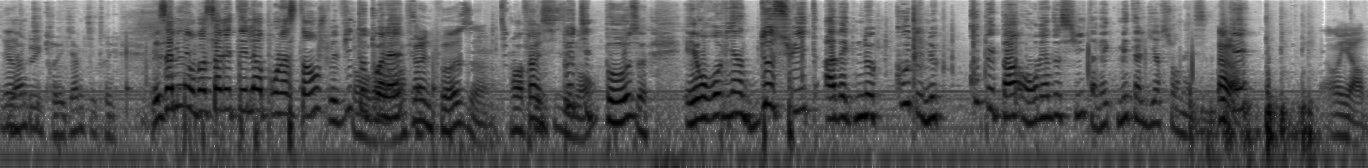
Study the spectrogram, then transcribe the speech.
Il y a un petit truc, il y a un petit truc. Les amis, on va s'arrêter là pour l'instant. Je vais vite aux va- On va toilettes. faire une pause. On va faire une petite pause et on revient de suite avec ne, cou- ne coupez pas, on revient de suite avec Metal Gear sur NES. Ok Alors. Regarde,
